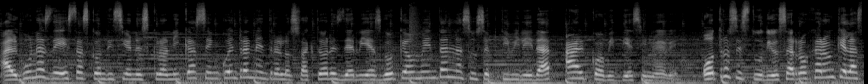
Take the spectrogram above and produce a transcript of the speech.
Algunas de estas condiciones crónicas se encuentran entre los factores de riesgo que aumentan la susceptibilidad al COVID-19. Otros estudios arrojaron que las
